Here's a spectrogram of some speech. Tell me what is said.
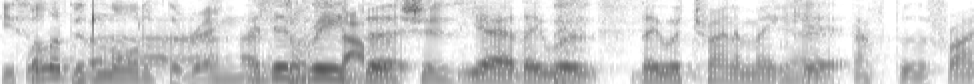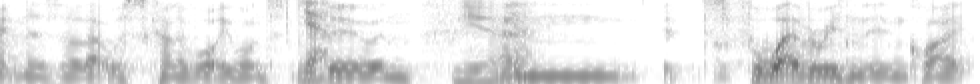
he sort of uh, did Lord of the I Rings did to read establish that, his. Yeah, they were they were trying to make Yeah. it after the Frighteners, or that was kind of what he wanted to Yeah. do, and Yeah. and it's, for whatever reason it didn't quite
